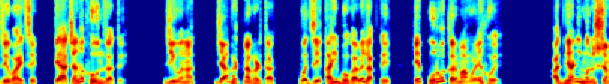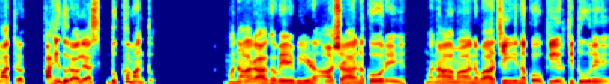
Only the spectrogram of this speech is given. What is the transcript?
जे व्हायचे ते अचानक होऊन जाते. जीवनात ज्या घटना घडतात व जे काही भोगावे लागते ते पूर्वकर्मामुळे होय. अज्ञानी मनुष्य मात्र काही दुरावल्यास दुःख मानतो. मना राघवे वीण आशा न कोरे मना मानवाची नको कीर्ती तुरे.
